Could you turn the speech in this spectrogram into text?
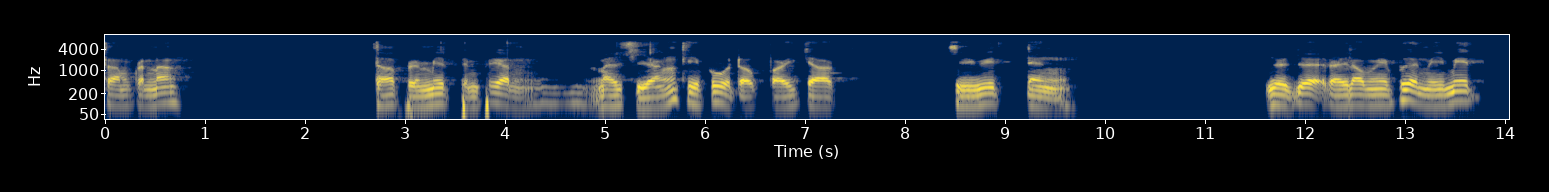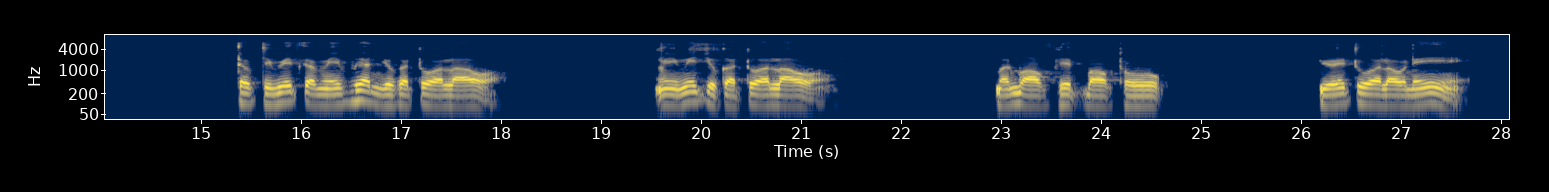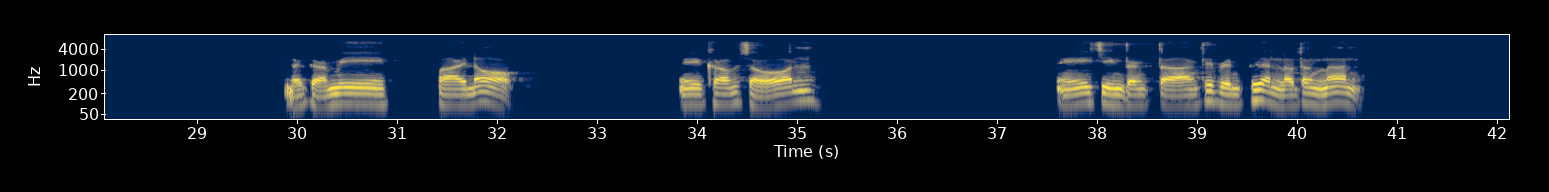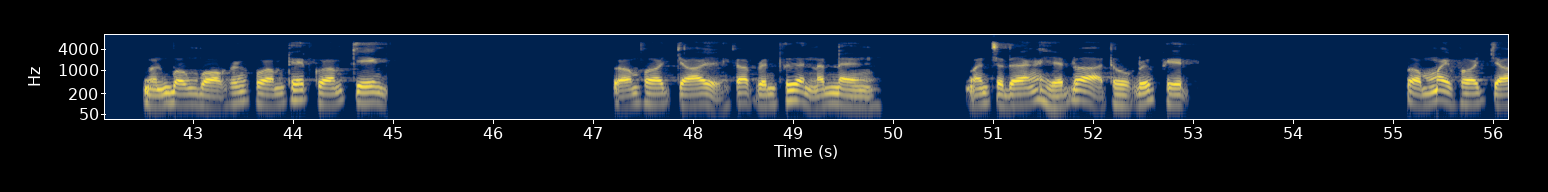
ฟังตามกันนะถ้าเป็นมิตรเป็นเพื่อนในเสียงที่พูดออกไปจากชีวิตหนึ่งเยอะแยะเลยเรามีเพื่อนมีมิตรทุกชีวิตก็มีเพื่อนอยู่กับตัวเรา มีมิตรอยู่กับตัวเรา เหมือนบอกผิดบอกถูก อยู่ในตัวเรานี้ แล้วก็มีภายนอก มีคำสอนมีสิ่งต่างๆที่เป็นเพื่อนเราทั้งนั้นเหมือนบ่งบอกทั้งความเท็จความจริง ความพอใจก็เป็นเพื่อนนั้นหนึ่ง มันแสดงให้เห็นว่าถูกหรือผิดความไม่พอใจ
